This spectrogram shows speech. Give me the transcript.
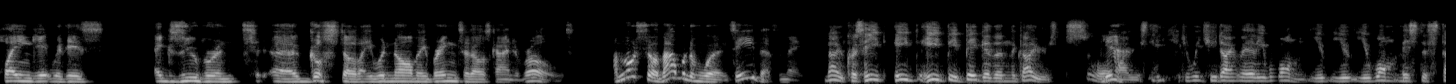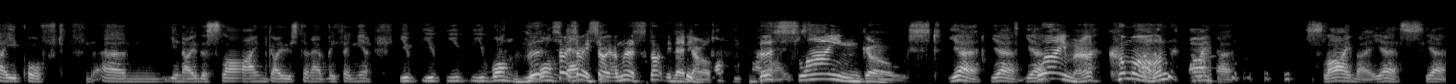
playing it with his exuberant uh, gusto that he would normally bring to those kind of roles, I'm not sure that would have worked either for me. No, because he'd he'd he'd be bigger than the ghosts Yeah. almost, which you don't really want. You you you want Mister Stay Puft and you know the slime ghost and everything. You know, you you you you want. You The- want sorry, sorry, sorry. I'm going to stop you there, Daryl. The highlights. slime ghost. Yeah, yeah, yeah. Slimer, come oh, on. Slimer. Slimer, yes, yeah.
